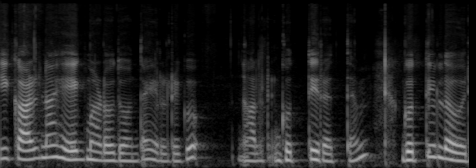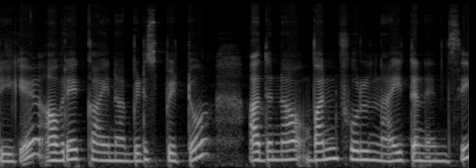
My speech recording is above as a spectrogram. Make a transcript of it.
ಈ ಕಾಳನ್ನ ಹೇಗೆ ಮಾಡೋದು ಅಂತ ಎಲ್ರಿಗೂ ಆಲ್ ಗೊತ್ತಿರುತ್ತೆ. ಗೊತ್ತಿಲ್ಲದವರಿಗೆ ಅವರೆಕಾಯಿನ ಬಿಡಿಸ್ಬಿಟ್ಟು ಅದನ್ನು ಒನ್ ಫುಲ್ ನೈಟ್ ನೆನೆಸಿ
